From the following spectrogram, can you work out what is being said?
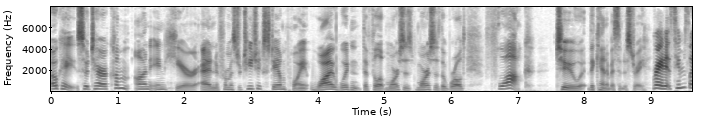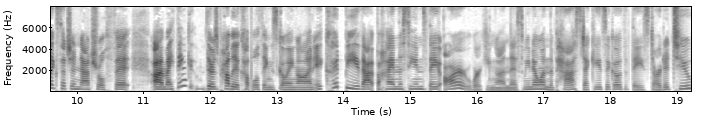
Okay, so Tara, come on in here. And from a strategic standpoint, why wouldn't the Philip Morris's, Morris's of the world flock? To the cannabis industry. Right. It seems like such a natural fit. Um, I think there's probably a couple things going on. It could be that behind the scenes they are working on this. We know in the past, decades ago, that they started to.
